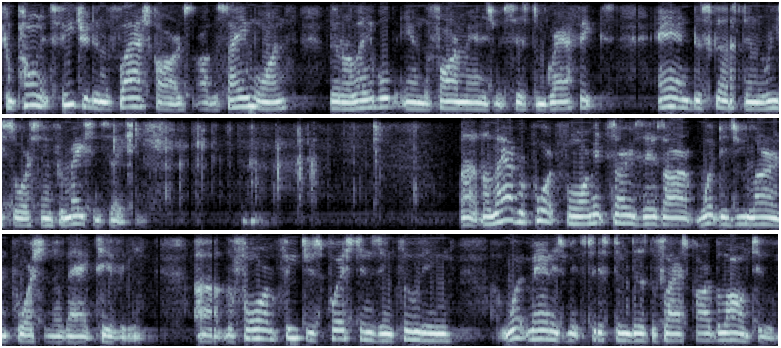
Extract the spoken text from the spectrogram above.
components featured in the flashcards are the same ones that are labeled in the farm management system graphics and discussed in the resource information section. Uh, the lab report form, it serves as our what did you learn portion of the activity. Uh, the form features questions including what management system does the flashcard belong to?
